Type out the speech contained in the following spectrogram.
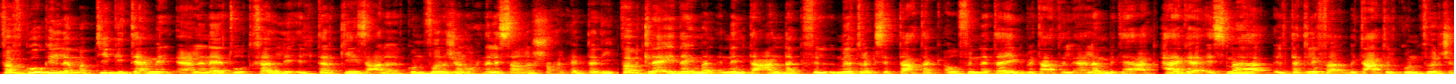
ففي جوجل لما بتيجي تعمل إعلانات وتخلي التركيز على ال conversion وإحنا لسه هنشرح الحتة دي فبتلاقي دايما إن أنت عندك في ال metrics بتاعتك أو في النتائج بتاعة الإعلان بتاعك حاجة اسمها التكلفة بتاعة ال conversion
